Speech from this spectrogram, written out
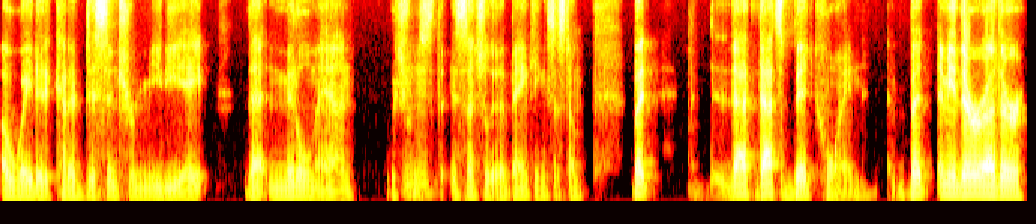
a, way to kind of disintermediate that middleman, which mm-hmm. was essentially the banking system. But that that's Bitcoin. But I mean, there are other.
